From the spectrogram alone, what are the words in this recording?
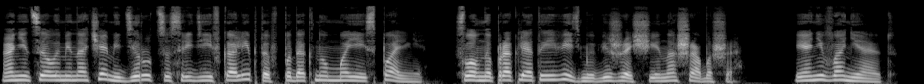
Они целыми ночами дерутся среди эвкалиптов под окном моей спальни, словно проклятые ведьмы, визжащие на шабаше. И они воняют.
